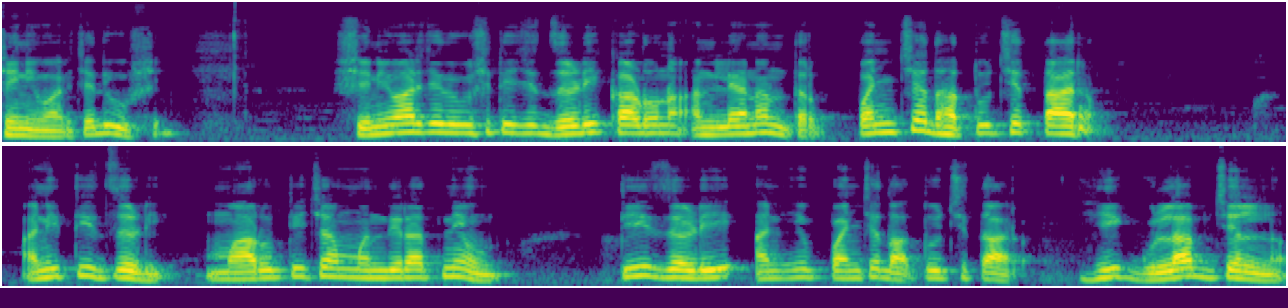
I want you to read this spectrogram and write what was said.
शनिवारच्या दिवशी. शनिवारच्या दिवशी त्याची जडी काढून आणल्यानंतर पंचधातूचे तार आणि ती जडी मारुतीच्या मंदिरात नेऊन ती जडी आणि पंचधातूची तार ही गुलाबजलनं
